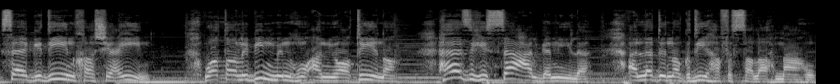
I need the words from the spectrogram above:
ساجدين خاشعين وطالبين منه أن يعطينا هذه الساعة الجميلة التي نقضيها في الصلاة معه.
